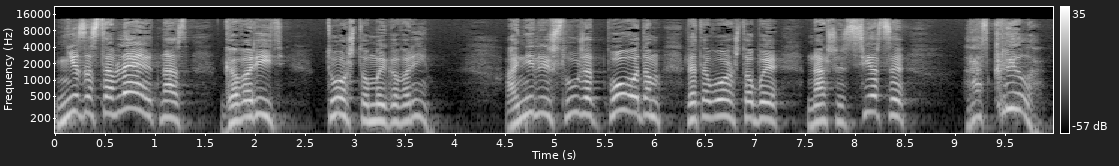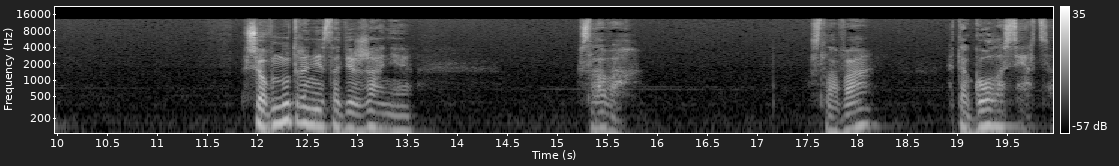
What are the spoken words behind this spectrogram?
не заставляют нас говорить то, что мы говорим. Они лишь служат поводом для того, чтобы наше сердце раскрыло все внутреннее содержание в словах. Слова – это голос сердца.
